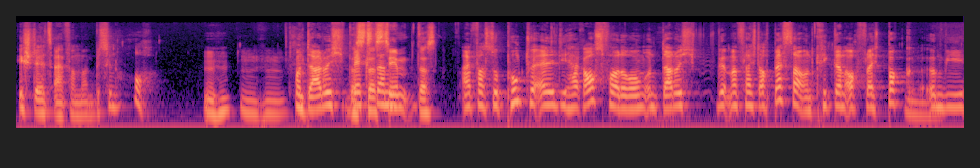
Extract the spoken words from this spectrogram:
ich stelle es einfach mal ein bisschen hoch. Und dadurch Das, wächst das, dann Thema, das, einfach so punktuell die Herausforderung und dadurch wird man vielleicht auch besser und kriegt dann auch vielleicht Bock, Mhm. irgendwie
